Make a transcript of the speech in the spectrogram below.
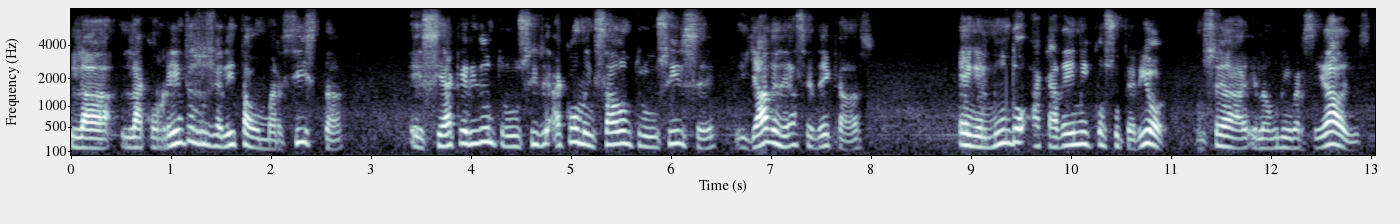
la, corriente socialista o marxista eh, se ha querido introducir, ha comenzado a introducirse ya desde hace décadas en el mundo académico superior, o sea, en las universidades,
